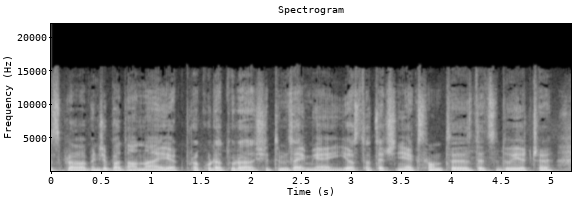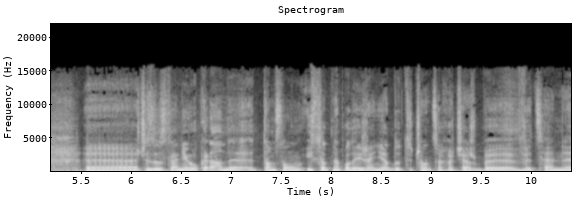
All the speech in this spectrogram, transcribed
sprawa będzie badana, jak prokuratura się tym zajmie i ostatecznie jak sąd zdecyduje, czy, e, czy zostanie ukarany. Tam są istotne podejrzenia dotyczące chociażby wyceny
